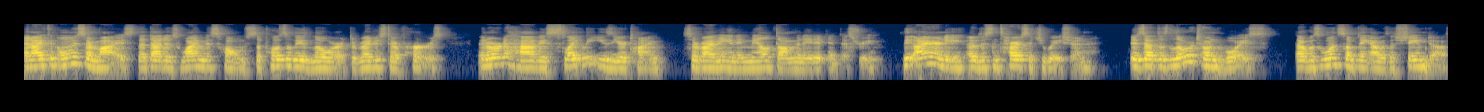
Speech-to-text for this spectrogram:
And I can only surmise that that is why Miss Holmes supposedly lowered the register of hers in order to have a slightly easier time surviving in a male dominated industry. The irony of this entire situation is that this lower toned voice, that was once something I was ashamed of,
